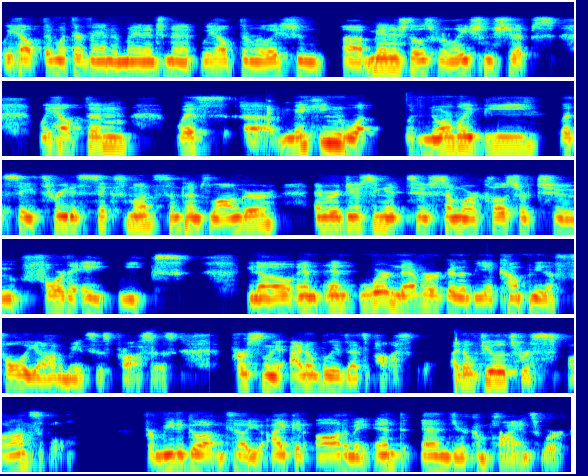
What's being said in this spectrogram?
We help them with their vendor management. We help them relation uh, manage those relationships. We help them with uh, making what would normally be, let's say, three to six months, sometimes longer, and reducing it to somewhere closer to four to eight weeks. You know, and, and we're never going to be a company that fully automates this process. Personally, I don't believe that's possible. I don't feel it's responsible for me to go out and tell you I can automate end to end your compliance work.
